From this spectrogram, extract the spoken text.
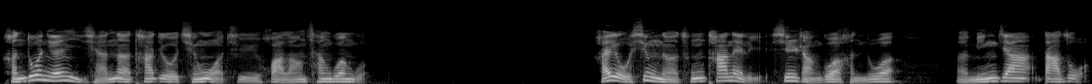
很多年以前呢，他就请我去画廊参观过，还有幸呢，从他那里欣赏过很多呃名家大作。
